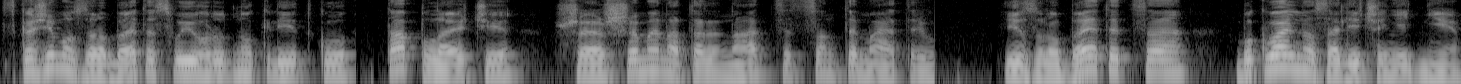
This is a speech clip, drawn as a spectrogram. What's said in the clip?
Скажімо, зробити свою грудну клітку та плечі ширшими на 13 см. І зробити це буквально за лічені дні.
